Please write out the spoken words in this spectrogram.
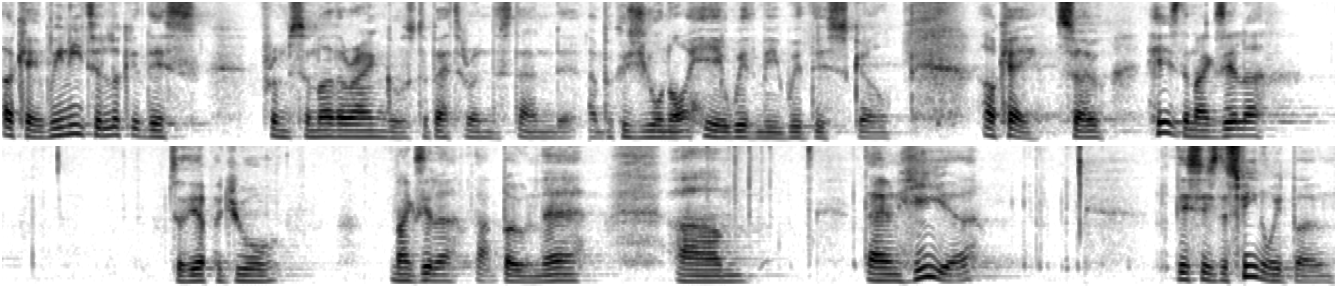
Okay, we need to look at this from some other angles to better understand it because you're not here with me with this skull. Okay, so here's the maxilla. So the upper jaw maxilla, that bone there. Um, down here, this is the sphenoid bone.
